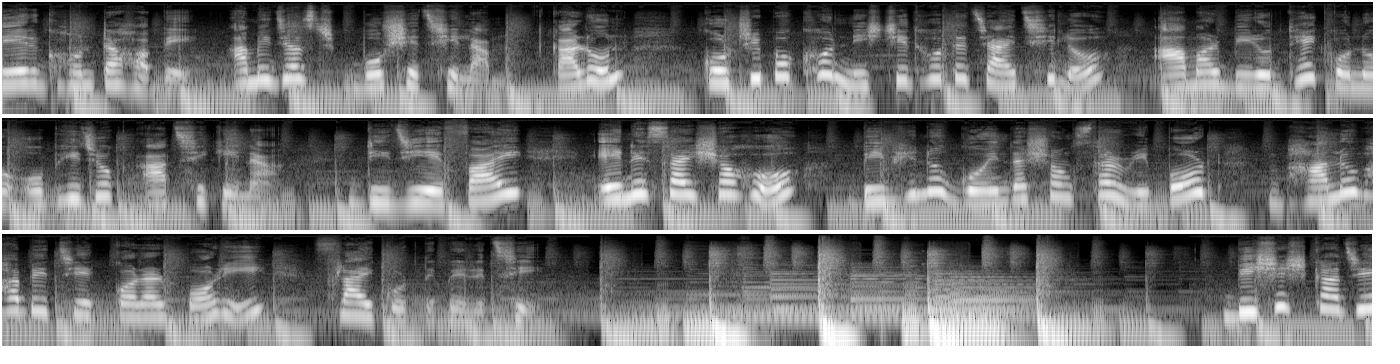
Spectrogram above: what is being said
দেড় ঘণ্টা হবে, আমি জাস্ট বসেছিলাম। কারণ কর্তৃপক্ষ নিশ্চিত হতে চাইছিল আমার বিরুদ্ধে কোনো অভিযোগ আছে কিনা। ডিজিএফআই, এনএসআই সহ বিভিন্ন গোয়েন্দা সংস্থার রিপোর্ট ভালোভাবে চেক করার পরই ফ্লাই করতে পেরেছি। বিশেষ কাজে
